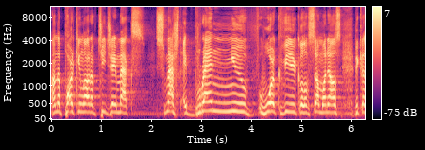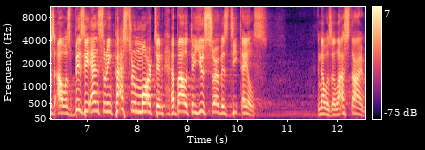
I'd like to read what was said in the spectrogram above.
on the parking lot of TJ Maxx smashed a brand new work vehicle of someone else because I was busy answering Pastor Martin about the youth service details. And that was the last time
